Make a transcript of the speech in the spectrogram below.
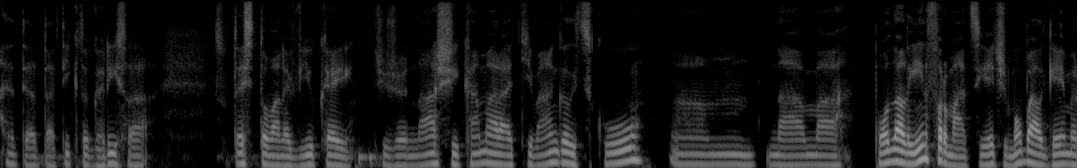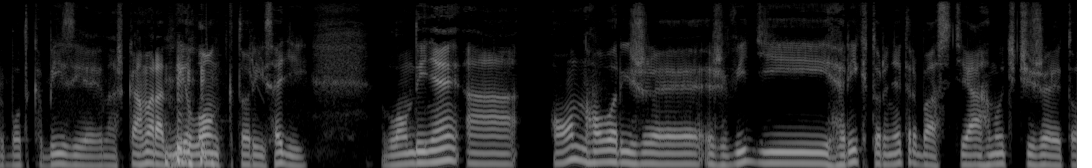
teda TikTok hry sa sú testované v UK, čiže naši kamaráti v Anglicku um, nám podali informácie, čiže mobilegamer.biz je náš kamarát Neil Long, ktorý sedí v Londýne a on hovorí, že, že vidí hry, ktoré netreba stiahnuť, čiže je to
